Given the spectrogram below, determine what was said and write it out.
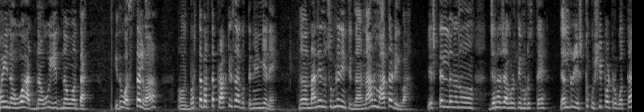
ಮೈ ನೋವು ಅದು ನೋವು ಇದು ನೋವು ಅಂತ. ಇದು ಹೊಸ್ತಲ್ವಾ? ಬರ್ತಾ ಬರ್ತಾ ಪ್ರಾಕ್ಟೀಸ್ ಆಗುತ್ತೆ ನಿನಗೇನೆ ನಾನೇನು ಸುಮ್ಮನೆ ನಿಂತಿದ್ನ? ನಾನು ಮಾತಾಡಿಲ್ವಾ? ಎಷ್ಟೆಲ್ಲ ನಾನು ಜನ ಜಾಗೃತಿ ಮೂಡಿಸ್ತೆ ಎಲ್ಲರೂ ಎಷ್ಟು ಖುಷಿ ಪಟ್ಟರು ಗೊತ್ತಾ?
